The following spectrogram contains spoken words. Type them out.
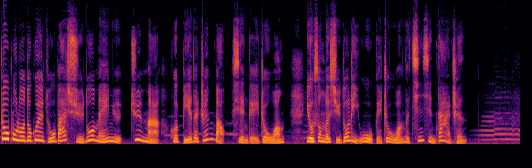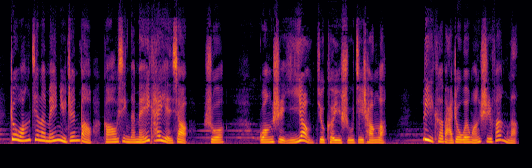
周部落的贵族把许多美女、骏马和别的珍宝献给纣王，又送了许多礼物给纣王的亲信大臣。纣王见了美女珍宝，高兴得眉开眼笑，说：“光是一样就可以赎姬昌了。”立刻把周文王释放了。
